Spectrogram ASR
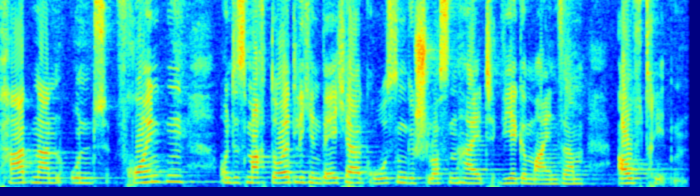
Partnern und Freunden. Und es macht deutlich, in welcher großen Geschlossenheit wir gemeinsam auftreten.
